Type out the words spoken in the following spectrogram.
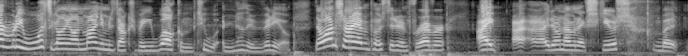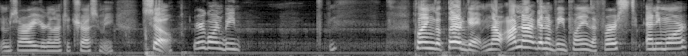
everybody, what's going on? My name is Dr. Piggy. Welcome to another video. Now, I'm sorry I haven't posted in forever. I, I I don't have an excuse, but I'm sorry. You're gonna have to trust me. So, we're going to be playing the third game. Now, I'm not gonna be playing the first anymore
